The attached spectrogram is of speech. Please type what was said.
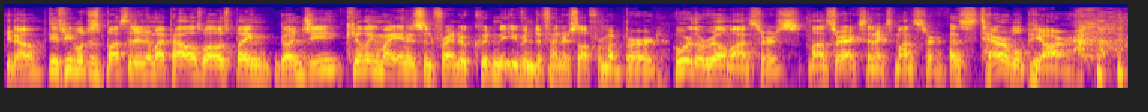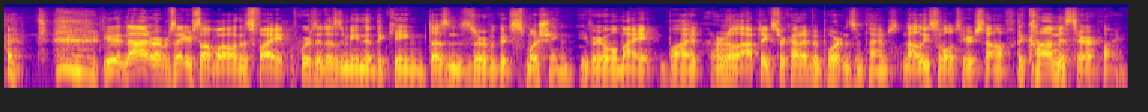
You know, these people just busted into my palace while I was playing Gungi, killing my innocent friend who couldn't even defend herself from a bird. Who are the real monsters? Monster X and X Monster. That's terrible PR. you did not represent yourself well in this fight. Of course, it doesn't mean that the king doesn't deserve a good smushing. He very well might, but I don't know. Optics are kind of important sometimes, not least of all to yourself. The calm is terrifying.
